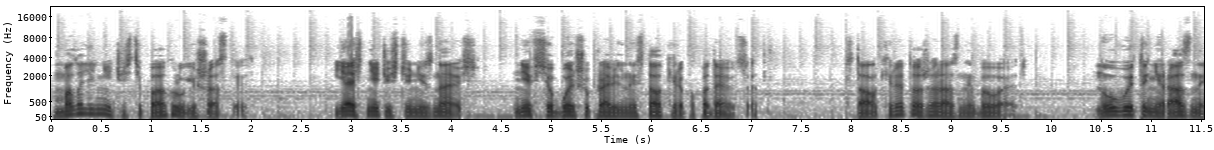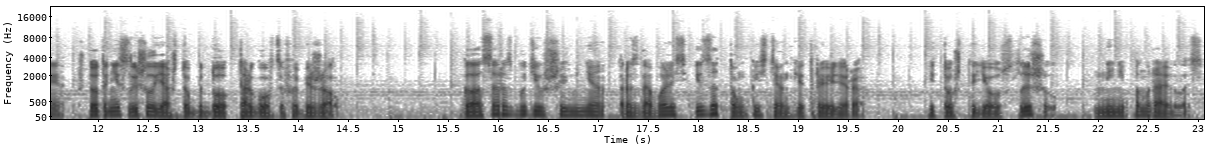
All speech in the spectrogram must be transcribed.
Мало ли нечисти по округе шастает. Я с нечистью не знаюсь. Мне все больше правильные сталкеры попадаются. Сталкеры тоже разные бывают. Ну, вы-то не разные. Что-то не слышал я, чтобы долг торговцев обижал. Голоса, разбудившие меня, раздавались из-за тонкой стенки трейлера. И то, что я услышал, мне не понравилось.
